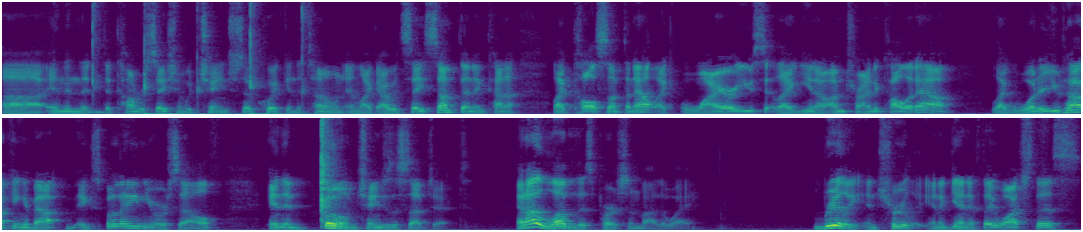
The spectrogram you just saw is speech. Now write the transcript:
uh, and then the, the conversation would change so quick in the tone. And like, I would say something and kind of like call something out. Like, why are you, say, like, you know, I'm trying to call it out. Like, what are you talking about? Explain yourself and then boom, changes the subject. And I love this person, by the way. Really and truly. And again, if they watch this,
